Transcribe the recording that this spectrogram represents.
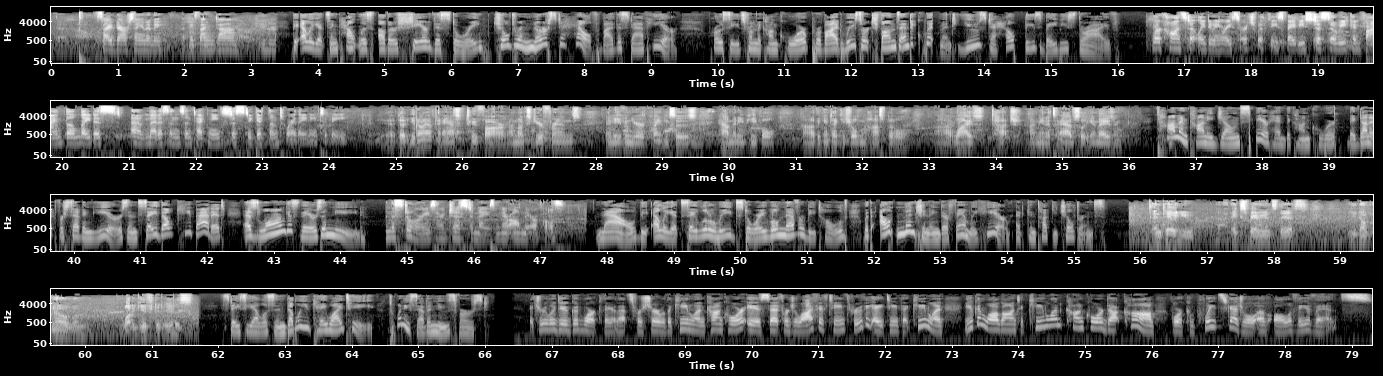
saved our sanity at the same time. Mm-hmm. The Elliots and countless others share this story. Children nursed to health by the staff here. Proceeds from the Concours provide research funds and equipment used to help these babies thrive. We're constantly doing research with these babies just so we can find the latest um, medicines and techniques just to get them to where they need to be. You don't have to ask too far amongst your friends and even your acquaintances how many people uh, the Kentucky Children's Hospital uh, lives touch. I mean, it's absolutely amazing. Tom and Connie Jones spearhead the Concours. They've done it for seven years and say they'll keep at it as long as there's a need. And the stories are just amazing. They're all miracles. Now, the Elliots say Little Reed's story will never be told without mentioning their family here at Kentucky Children's. Until you experience this, you don't know uh, what a gift it is. Stacy Ellison, WKYT, 27 News First. They truly do good work there, that's for sure. Well, the Keeneland Concours is set for July 15th through the 18th at Keeneland. You can log on to KeenelandConcours.com for a complete schedule of all of the events.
